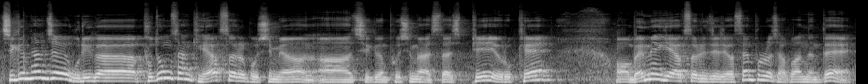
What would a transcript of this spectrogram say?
지금 현재 우리가 부동산 계약서를 보시면 아, 지금 보시면 아시다시피 요렇게 어, 매매 계약서를 이제 제가 샘플로 잡았는데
